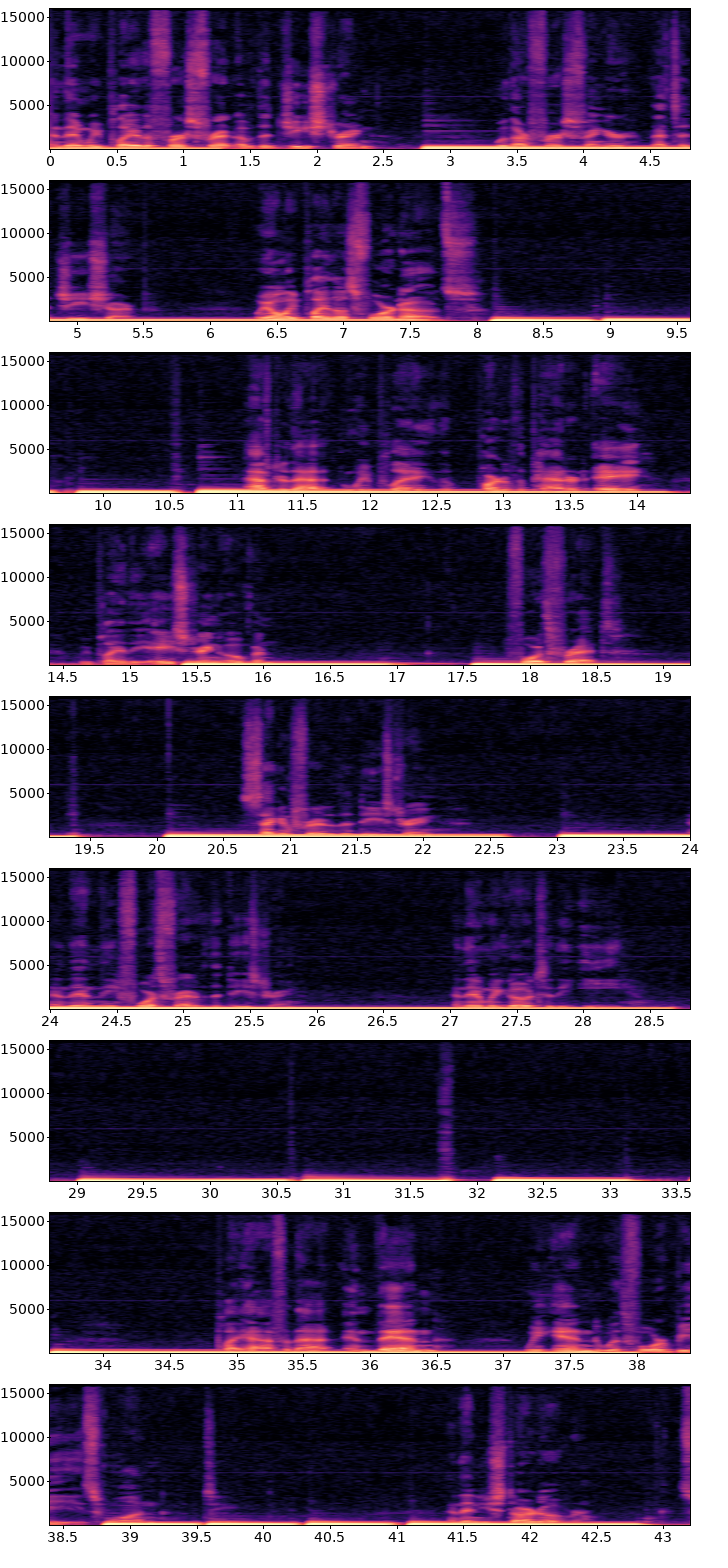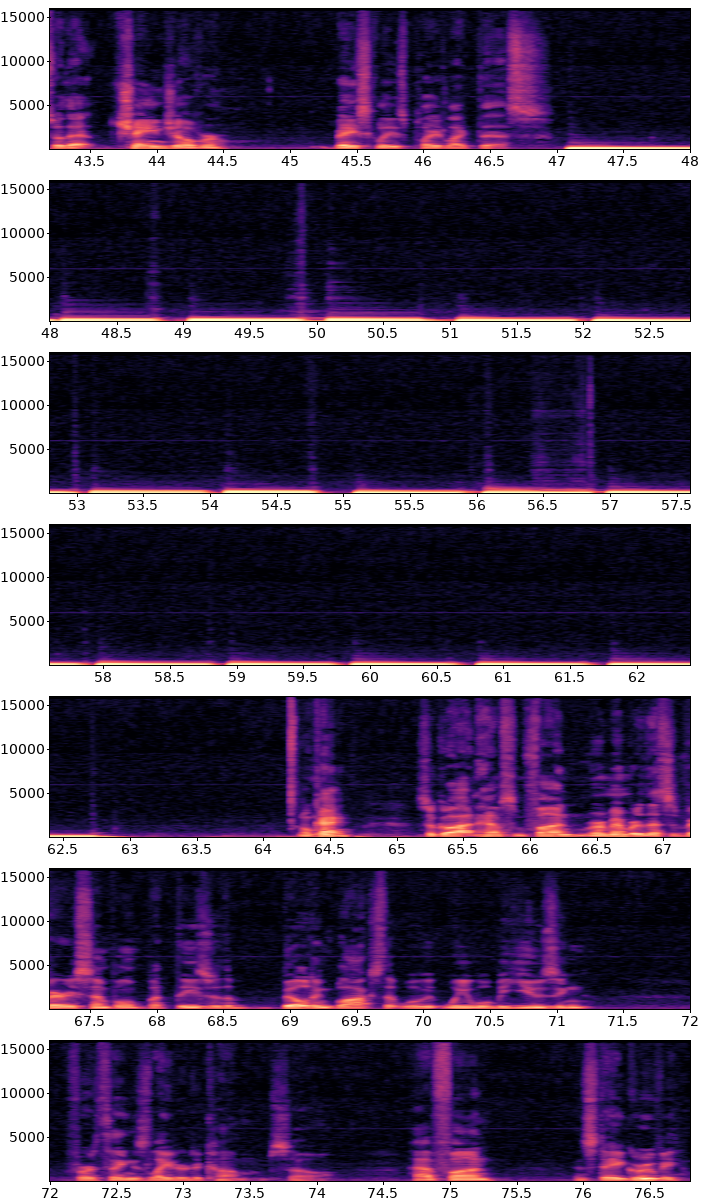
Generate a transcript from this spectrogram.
and then we play the first fret of the G string with our first finger. That's a G sharp. We only play those four notes. After that, we play the part of the pattern A. We play the A string open, fourth fret, second fret of the D string, and then the fourth fret of the D string. And then we go to the E. four Bs. One, two, and then you start over. So that changeover basically is played like this. Okay. So go out and have some fun. Remember, that's very simple, but these are the building blocks that we, we will be using for things later to come. So have fun and stay groovy.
